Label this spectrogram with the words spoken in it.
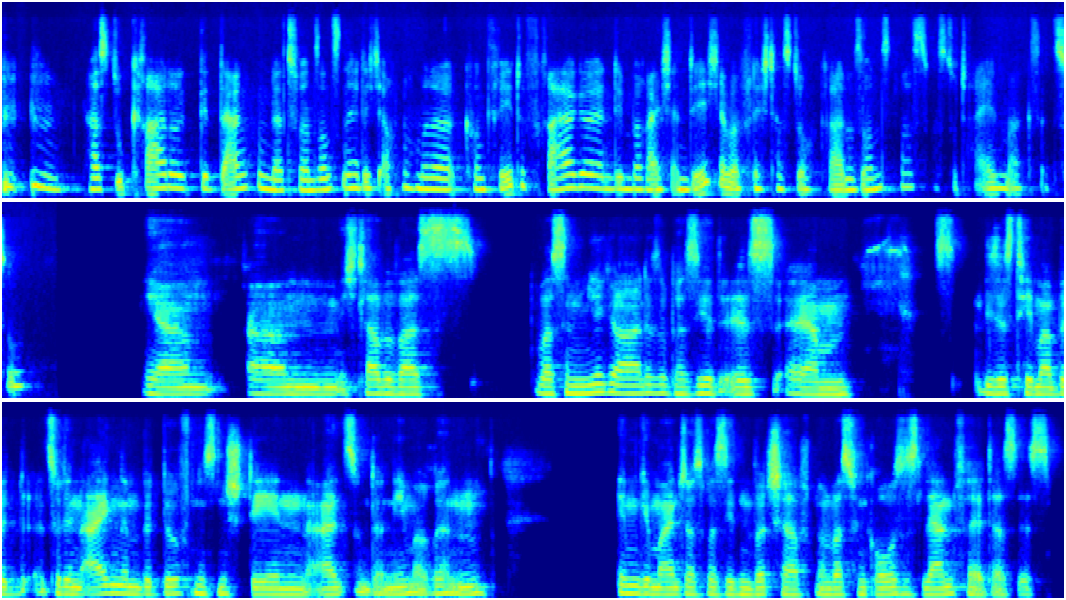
hast du gerade Gedanken dazu? Ansonsten hätte ich auch noch mal eine konkrete Frage in dem Bereich an dich, aber vielleicht hast du auch gerade sonst was, was du teilen magst dazu. Ja, ähm, ich glaube, was, was in mir gerade so passiert ist, ähm, dieses Thema zu den eigenen Bedürfnissen stehen als Unternehmerin im gemeinschaftsbasierten Wirtschaften und was für ein großes Lernfeld das ist.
